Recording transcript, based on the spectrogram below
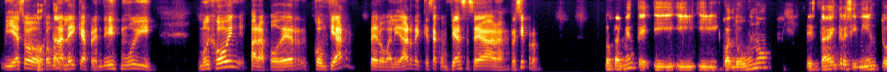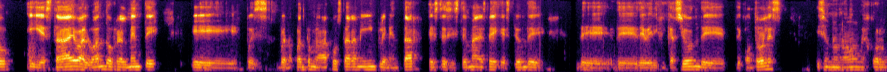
Y eso fue una ley que aprendí muy, muy joven para poder confiar, pero validar de que esa confianza sea recíproca. Totalmente. Y, y, cuando uno está en crecimiento y está evaluando realmente, eh, pues, bueno, cuánto me va a costar a mí implementar este sistema este de gestión de, de, de, verificación de, controles, dice uno, no, mejor,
